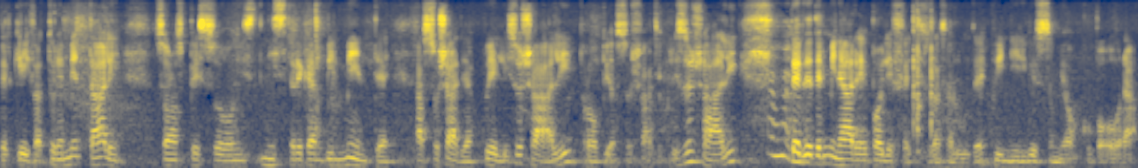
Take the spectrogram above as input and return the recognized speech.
perché i fattori ambientali sono spesso inestricabilmente associati a quelli sociali, proprio associati a quelli sociali, uh-huh. per determinare poi gli effetti sulla salute. Quindi di questo mi occupo ora.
